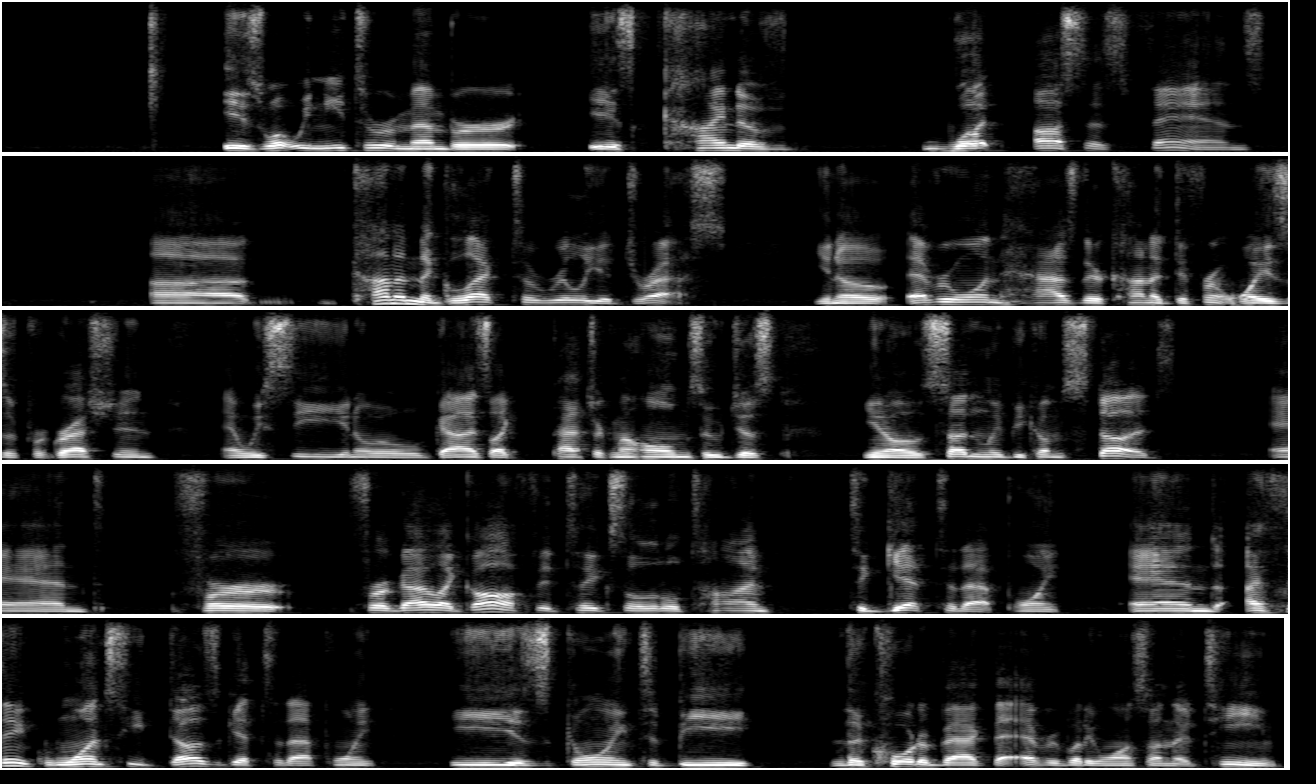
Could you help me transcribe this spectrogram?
is what we need to remember is kind of what us as fans uh, kind of neglect to really address. You know, everyone has their kind of different ways of progression and we see you know guys like Patrick Mahomes who just you know suddenly become studs, and for for a guy like Goff, it takes a little time to get to that point. And I think once he does get to that point, he is going to be the quarterback that everybody wants on their team.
